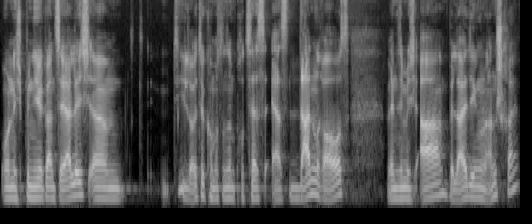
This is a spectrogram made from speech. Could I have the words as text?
Und ich bin hier ganz ehrlich, ähm, die Leute kommen aus unserem Prozess erst dann raus, wenn sie mich A, beleidigen und anschreien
